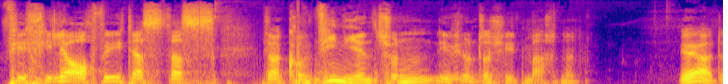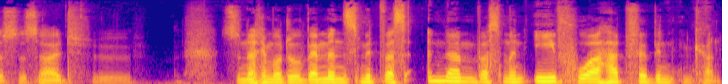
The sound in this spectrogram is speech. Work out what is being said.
für viele auch wirklich, dass das ja, Convenience schon irgendwie einen Unterschied macht. Ne? Ja, ja, das ist halt äh, so nach dem Motto, wenn man es mit was anderem, was man eh vorhat, verbinden kann.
